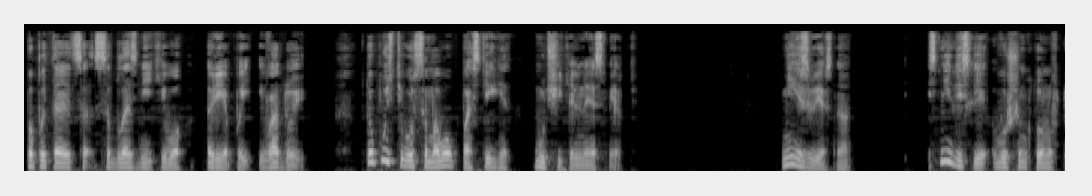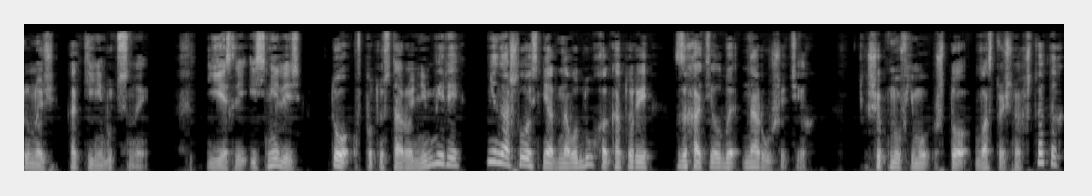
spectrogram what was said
попытается соблазнить его репой и водой, то пусть его самого постигнет мучительная смерть. Неизвестно, снились ли Вашингтону в ту ночь какие-нибудь сны. Если и снились, то в потустороннем мире не нашлось ни одного духа, который захотел бы нарушить их, шепнув ему, что в Восточных Штатах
